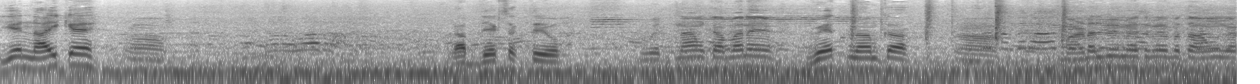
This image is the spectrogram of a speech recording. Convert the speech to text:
یہ نائک ہے۔ ہاں۔ آپ دیکھ سکتے ہو۔ ویتنام کا بنے۔ ویتنام کا۔ ہاں۔ ماڈل بھی میں تمہیں بتاؤں گا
